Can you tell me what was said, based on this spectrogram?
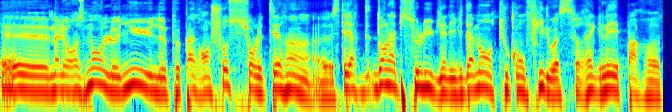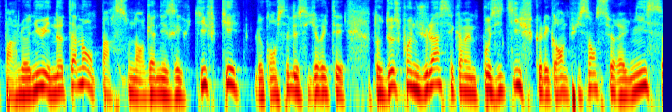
Euh, malheureusement, l'ONU ne peut pas grand-chose sur le terrain. Euh, c'est-à-dire, dans l'absolu, bien évidemment, tout conflit doit se régler par, euh, par l'ONU et notamment par son organe exécutif qui est le Conseil de sécurité. Donc, de ce point de vue-là, c'est quand même positif que les grandes puissances se réunissent,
